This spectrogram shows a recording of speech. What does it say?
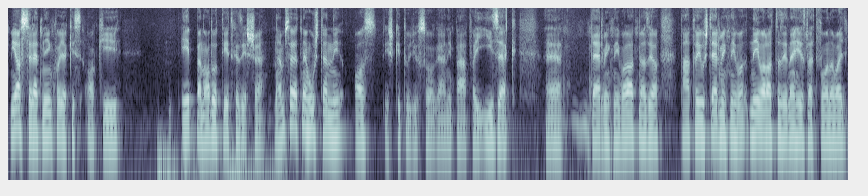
mi azt szeretnénk, hogy aki, aki éppen adott étkezésre nem szeretne húst tenni, az is ki tudjuk szolgálni pápai ízek eh, terméknév alatt, mert azért a pápai hús terméknév alatt azért nehéz lett volna, vagy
